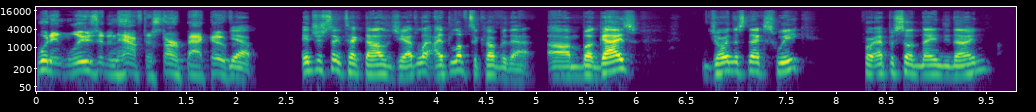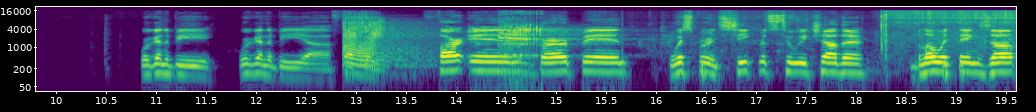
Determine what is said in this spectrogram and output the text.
wouldn't lose it and have to start back over. Yeah. Interesting technology. I'd like I'd love to cover that. Um, but guys, join us next week for episode 99. We're gonna be we're gonna be uh farting, burping, whispering secrets to each other, blowing things up.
